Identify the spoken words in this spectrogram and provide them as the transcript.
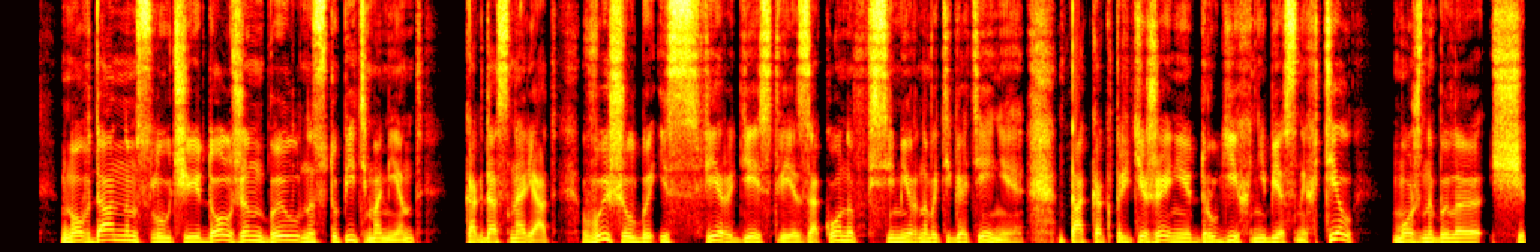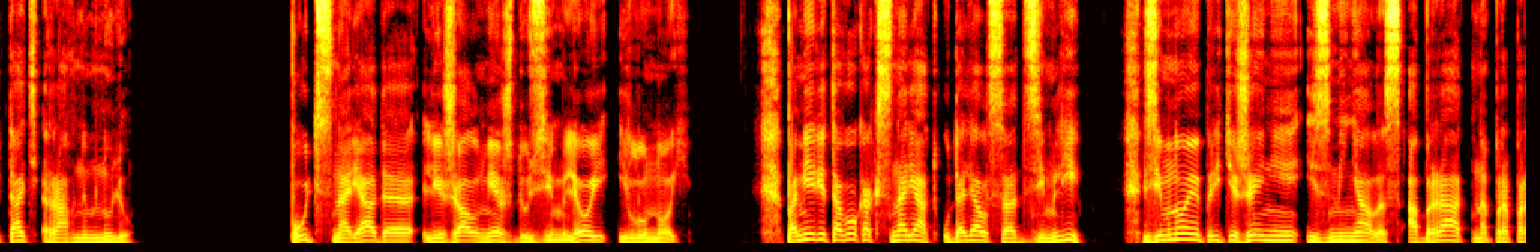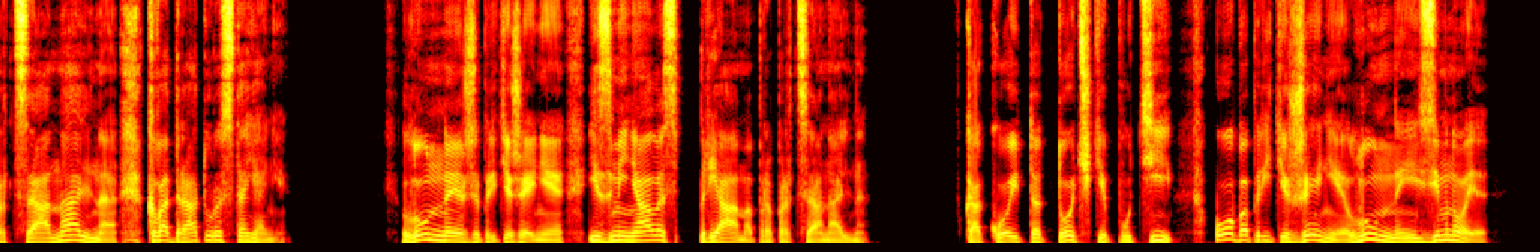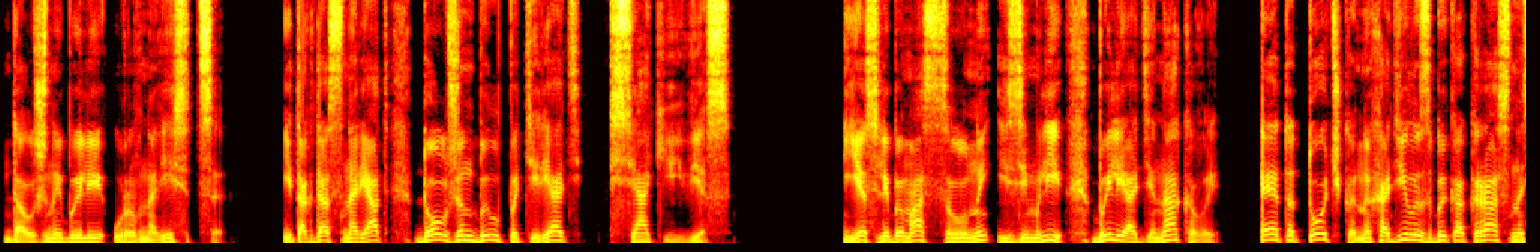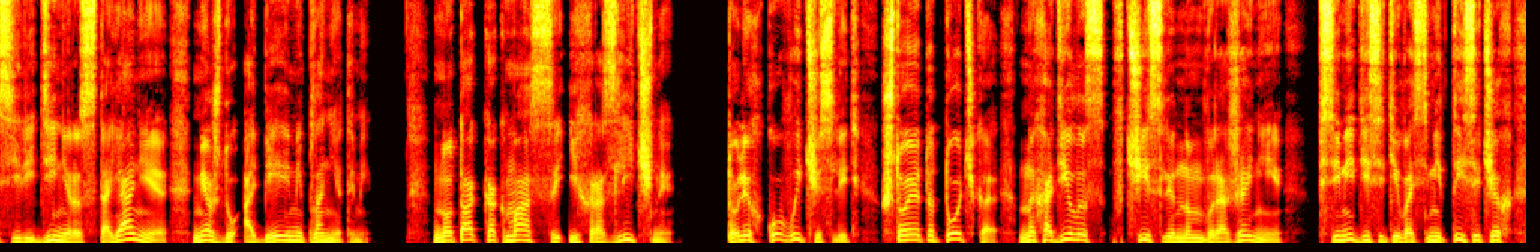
Но в данном случае должен был наступить момент, когда снаряд вышел бы из сферы действия законов всемирного тяготения, так как притяжение других небесных тел можно было считать равным нулю. Путь снаряда лежал между Землей и Луной. По мере того, как снаряд удалялся от Земли, земное притяжение изменялось обратно пропорционально квадрату расстояния. Лунное же притяжение изменялось прямо пропорционально. В какой-то точке пути оба притяжения, лунное и земное, должны были уравновеситься, и тогда снаряд должен был потерять всякий вес. Если бы масса Луны и Земли были одинаковы, эта точка находилась бы как раз на середине расстояния между обеими планетами. Но так как массы их различны, то легко вычислить, что эта точка находилась в численном выражении в 78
